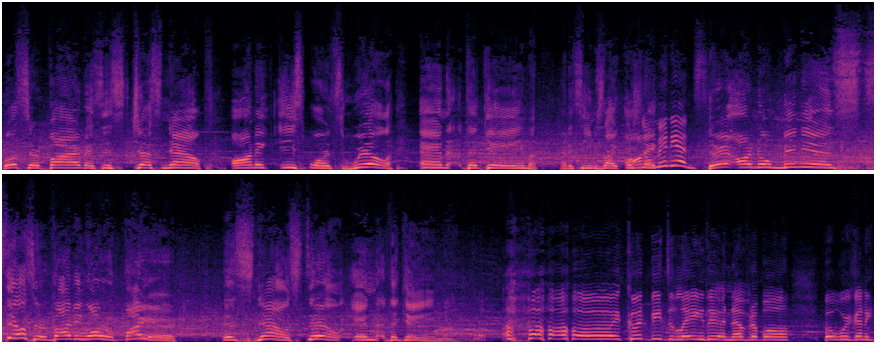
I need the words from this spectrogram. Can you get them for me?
will survive as it's just now. Onic Esports will end the game. And it seems like There's no minions. There are no minions. Still surviving Aura Fire is now still in the game. Oh, it could be delaying the inevitable, but we're gonna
